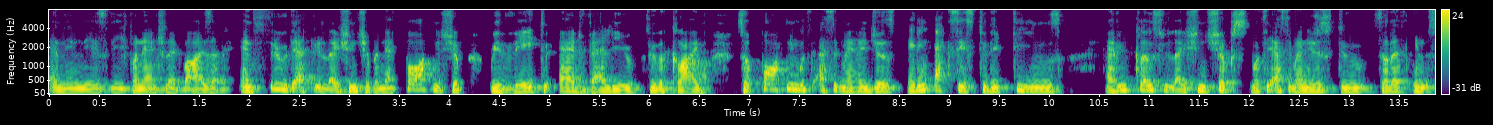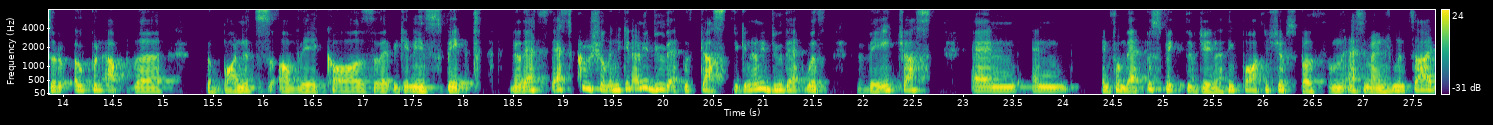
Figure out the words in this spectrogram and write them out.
and then there's the financial advisor. And through that relationship and that partnership, we're there to add value to the client. So partnering with asset managers, getting access to their teams, having close relationships with the asset managers to so that can sort of open up the the bonnets of their cars so that we can inspect. Know, that's that's crucial. And you can only do that with trust. You can only do that with their trust. And and and from that perspective, Jen, I think partnerships both from the asset management side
